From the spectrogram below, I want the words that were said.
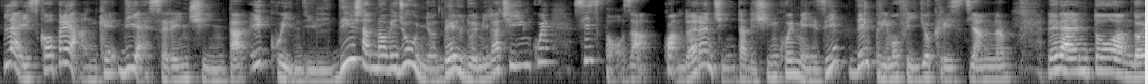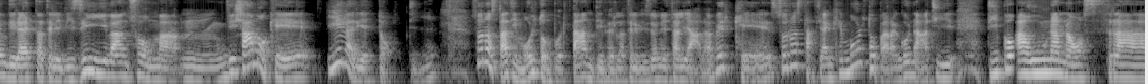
lei scopre anche di essere incinta e quindi il 19 giugno del 2005 si sposa quando era incinta di 5 mesi del primo figlio Christian. L'evento andò in diretta televisiva, insomma, mm, diciamo che Hilary e Totti sono stati molto importanti per la televisione italiana perché sono stati anche molto paragonati tipo a una nostra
